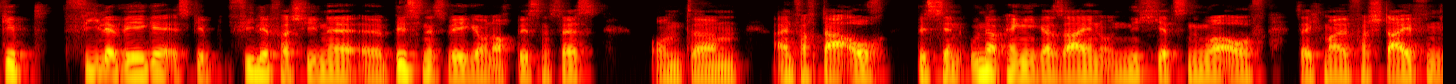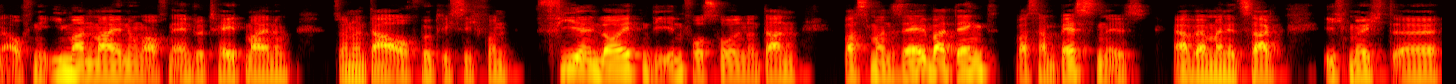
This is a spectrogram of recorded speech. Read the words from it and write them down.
gibt viele Wege, es gibt viele verschiedene äh, Businesswege und auch Businesses und ähm, einfach da auch bisschen unabhängiger sein und nicht jetzt nur auf, sag ich mal, versteifen auf eine Iman-Meinung, auf eine Andrew Tate-Meinung, sondern da auch wirklich sich von vielen Leuten die Infos holen und dann, was man selber denkt, was am besten ist. Ja, wenn man jetzt sagt, ich möchte äh,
